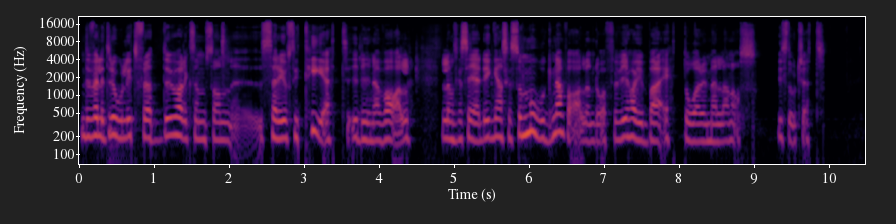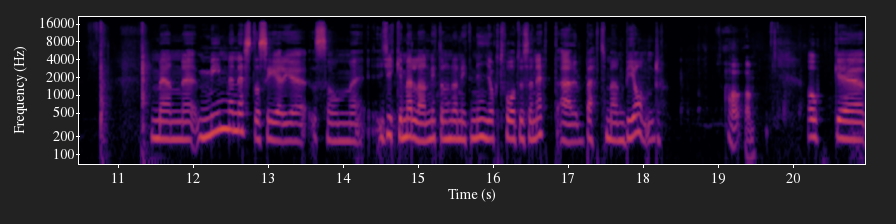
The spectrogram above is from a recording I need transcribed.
Det är väldigt roligt för att du har liksom sån seriositet i dina val. Eller vad man ska säga, det är ganska så mogna val ändå, för vi har ju bara ett år emellan oss, i stort sett. Men eh, min nästa serie som gick emellan 1999 och 2001 är Batman Beyond. Ja. Och eh,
